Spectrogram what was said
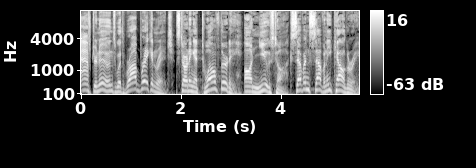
Afternoons with Rob Breckenridge, starting at 1230 on News Talk 770 Calgary.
